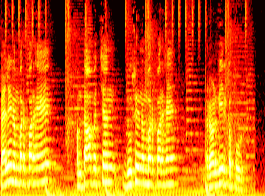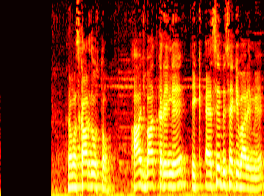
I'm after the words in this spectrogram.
पहले नंबर पर हैं अमिताभ बच्चन, दूसरे नंबर पर हैं रणवीर कपूर। नमस्कार दोस्तों। आज बात करेंगे एक ऐसे विषय के बारे में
